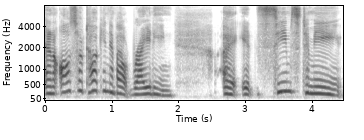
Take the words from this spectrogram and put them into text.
and also talking about writing. Uh, it seems to me,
